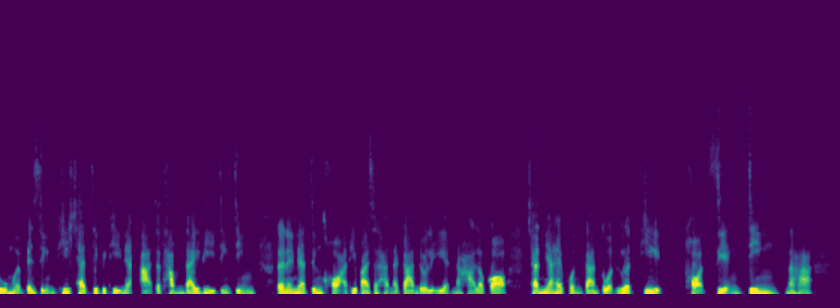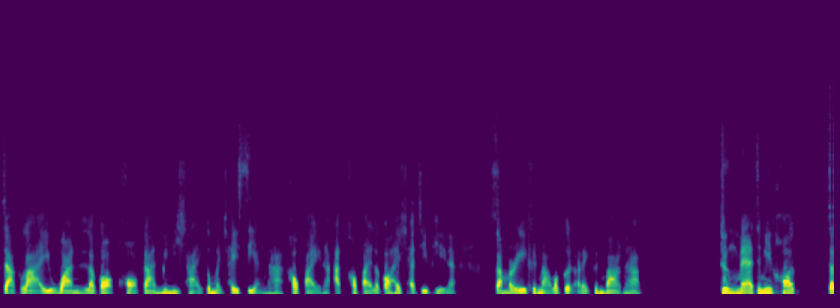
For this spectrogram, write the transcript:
ดูเหมือนเป็นสิ่งที่ Chat GPT เนี่ยอาจจะทำได้ดีจริงๆดังนั้นเนี่ยจึงขออธิบายสถานการณ์โดยละเอียดนะคะ แล้วก็ฉันเนี่ยให้ผลการตรวจเลือดที่ถอดเสียงจริงนะคะ จากหลายวันแล้วก็ขอการวินิจฉัยก็เหมือนใช้เสียงนะคะเข้าไปนะอัดเข้าไปแล้วก็ให้ Chat GPT เนี่ย summary ขึ้นมาว่าเกิดอะไรขึ้นบ้างนะคะถึงแม้จะมีข้อจ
